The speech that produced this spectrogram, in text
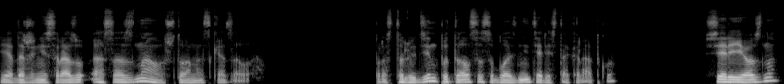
я даже не сразу осознал, что она сказала. Простолюдин пытался соблазнить аристократку? Серьезно?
